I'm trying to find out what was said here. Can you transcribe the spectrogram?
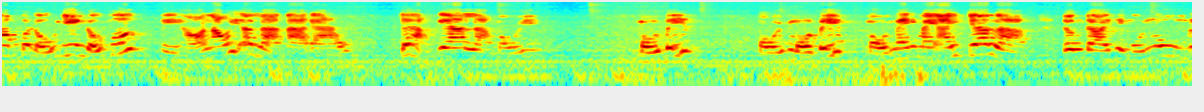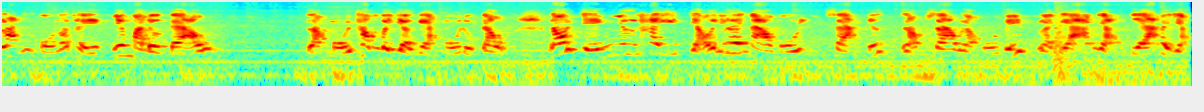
không có đủ duyên, đủ phước thì họ nói đó là tà đạo. Chứ thật ra là muội muội biết, muội muội biết, muội mấy mấy ấy. Chứ là đường đời thì muội ngu lắm, muội nói thiệt. Nhưng mà đường đạo là muội không bao giờ gạt muội được đâu. Nói chuyện như hay, giỏi như thế nào muội sàng trước lọc sau là muội biết, là giả dặn giả hay dặn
